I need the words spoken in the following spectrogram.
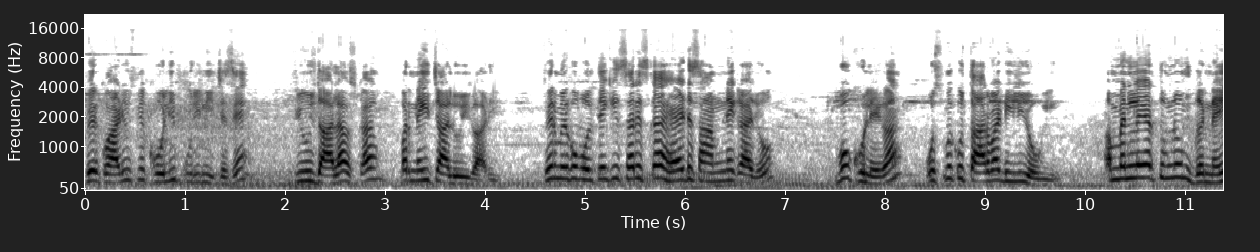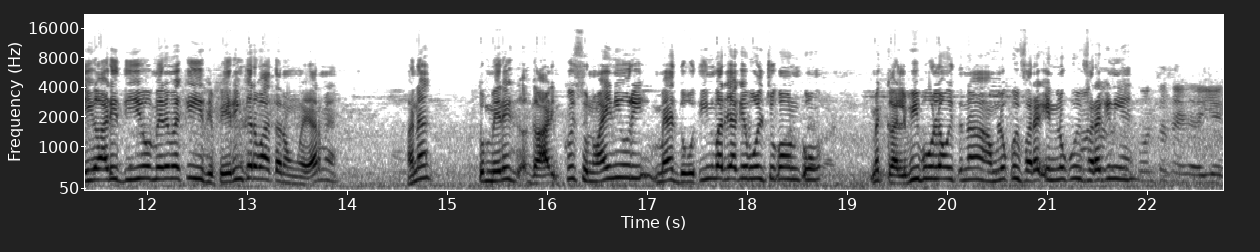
फिर गाड़ी उसने खोली पूरी नीचे से फ्यूज़ डाला उसका पर नहीं चालू हुई गाड़ी। फिर मेरे को बोलते हैं कि सर इसका हेड सामने का जो वो खुलेगा उसमें कुछ तारवा डीली होगी। अब मैंने यार तुमने नई गाड़ी दी हो मेरे में कि रिपेयरिंग करवाता रहूँगा यार मैं? है ना? तो मेरी गाड़ी कोई सुनवाई नहीं हो रही। मैं दो तीन बार जाके बोल चुका हूँ उनको। मैं कल भी बोला हूँ इतना हम लोग कोई फ़र्क इन लोग कोई फ़र्क ही नहीं है। कौन सा ये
